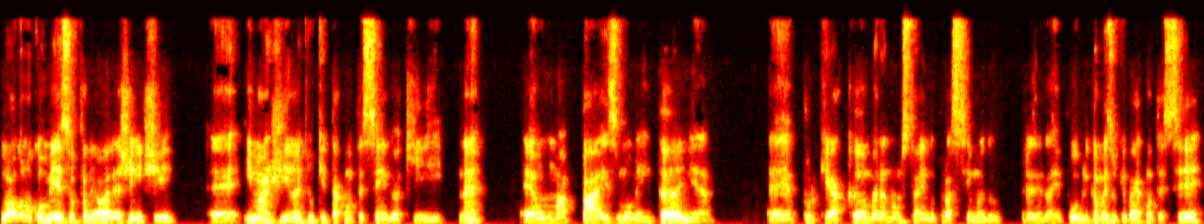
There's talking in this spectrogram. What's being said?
Logo no começo eu falei, olha, a gente é, imagina que o que está acontecendo aqui, né, é uma paz momentânea, é, porque a Câmara não está indo para cima do presidente da República, mas o que vai acontecer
